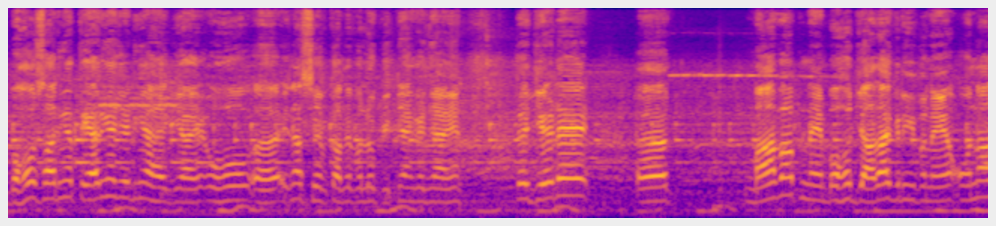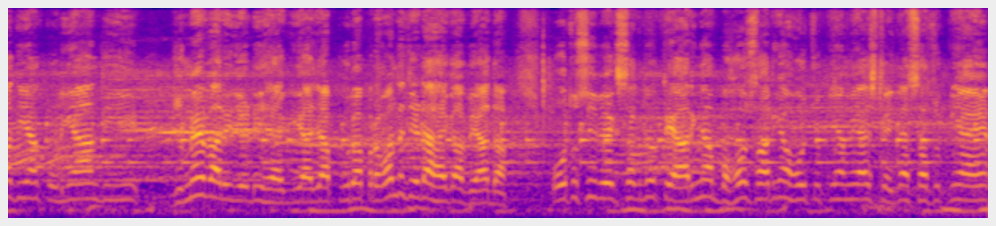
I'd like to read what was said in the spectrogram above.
ਬਹੁਤ ਸਾਰੀਆਂ ਤਿਆਰੀਆਂ ਜਿਹੜੀਆਂ ਹੈਗੀਆਂ ਹੈ, ਉਹ ਇਹਨਾਂ ਸੇਵਕਾਂ ਦੇ ਵੱਲੋਂ ਕੀਤੀਆਂ ਗਈਆਂ ਹੈ ਤੇ ਜਿਹੜੇ ਅ, ਮਾਂ-ਬਾਪ ਨੇ ਬਹੁਤ ਜ਼ਿਆਦਾ ਗਰੀਬ ਨੇ ਉਹਨਾਂ ਦੀਆਂ ਕੁੜੀਆਂ ਦੀ ਜ਼ਿੰਮੇਵਾਰੀ ਜਿਹੜੀ ਹੈਗੀ ਆ ਜਾਂ ਪੂਰਾ ਪ੍ਰਬੰਧ ਜਿਹੜਾ ਹੈਗਾ ਵਿਆਹ ਦਾ ਉਹ ਤੁਸੀਂ ਵੇਖ ਸਕਦੇ ਹੋ ਤਿਆਰੀਆਂ ਬਹੁਤ ਸਾਰੀਆਂ ਹੋ ਚੁੱਕੀਆਂ ਵੀ ਸਟੇਜਾਂ ਸਜ ਚੁੱਕੀਆਂ ਐ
